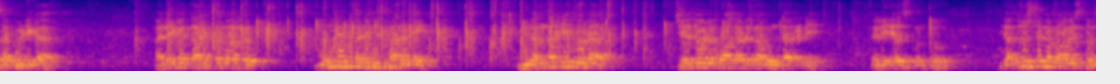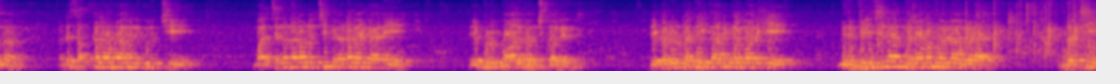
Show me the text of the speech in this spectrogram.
సభ్యుడిగా అనేక కార్యక్రమాలు ముందుకు నడిపిస్తానని మీరందరికీ కూడా చేదోడు వాదోడుగా ఉంటారని తెలియజేసుకుంటూ ఇది అదృష్టంగా భావిస్తున్నాను. అంటే సత్కలాభాయిని గురించి మా చిన్నతనం నుంచి వినడమే కానీ ఎప్పుడు పాలు పంచుకోలేదు. ఇక్కడ నుండి ప్రతి కార్యక్రమానికి మీరు పిలిచినా పిలవకపోయినా కూడా వచ్చి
